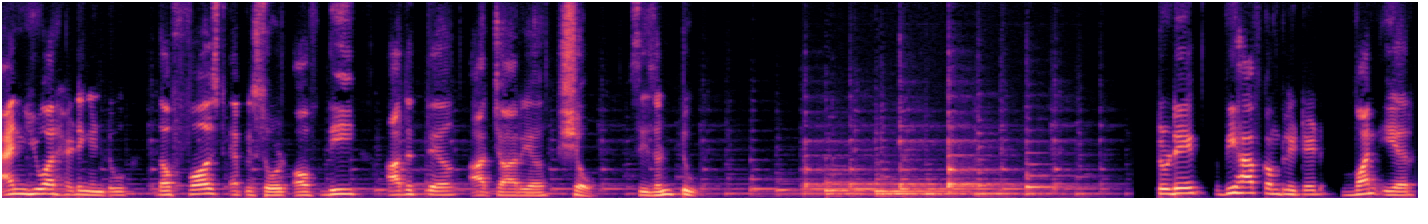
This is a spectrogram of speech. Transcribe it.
and you are heading into the first episode of the Aditya Acharya Show, Season 2. Today, we have completed one year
